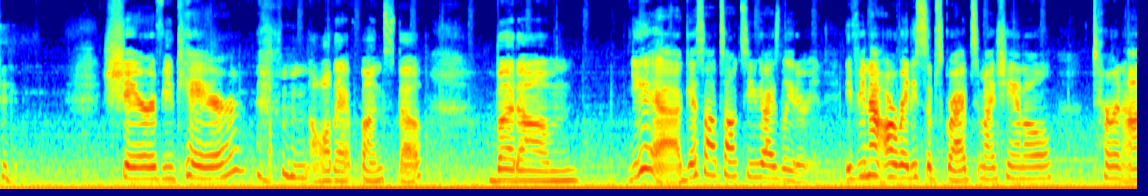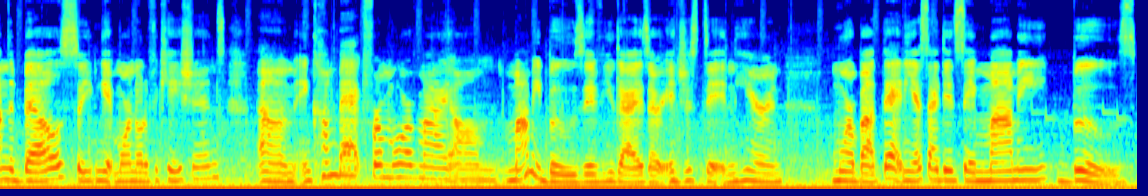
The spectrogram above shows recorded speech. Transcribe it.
share if you care, all that fun stuff. But um, yeah, I guess I'll talk to you guys later. If you're not already subscribed to my channel, turn on the bells so you can get more notifications um, and come back for more of my um, mommy booze if you guys are interested in hearing more about that. And yes, I did say mommy booze,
